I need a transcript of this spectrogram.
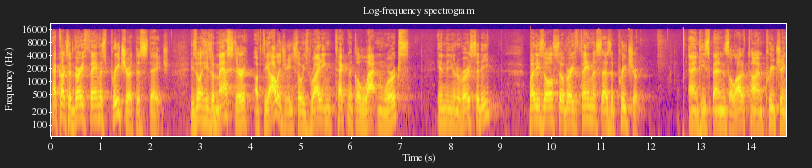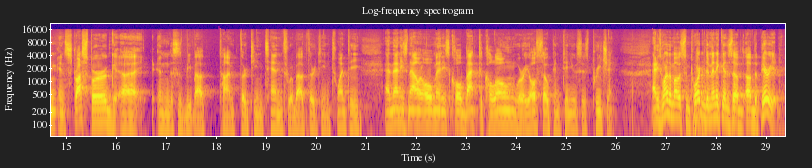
Eckhart's a very famous preacher at this stage. He's a, he's a master of theology, so he's writing technical Latin works in the university, but he's also very famous as a preacher. And he spends a lot of time preaching in Strasbourg, uh, and this is about time 1310 through about 1320 and then he's now an old man. He's called back to Cologne, where he also continues his preaching. And he's one of the most important Dominicans of, of the period,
